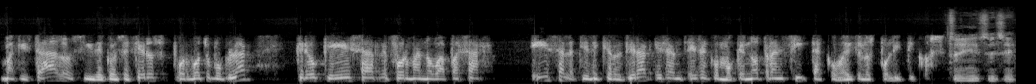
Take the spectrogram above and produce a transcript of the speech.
magistrados y de consejeros por voto popular, creo que esa reforma no va a pasar esa la tiene que retirar, esa, esa como que no transita, como dicen los políticos. Sí, sí, sí.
